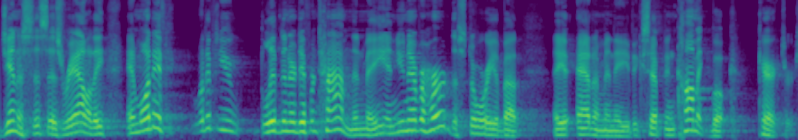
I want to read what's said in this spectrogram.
Genesis as reality? And what if, what if you lived in a different time than me and you never heard the story about Adam and Eve except in comic book characters?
